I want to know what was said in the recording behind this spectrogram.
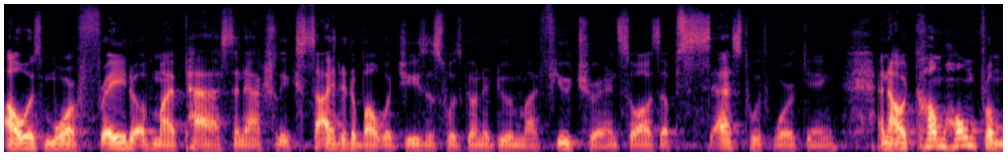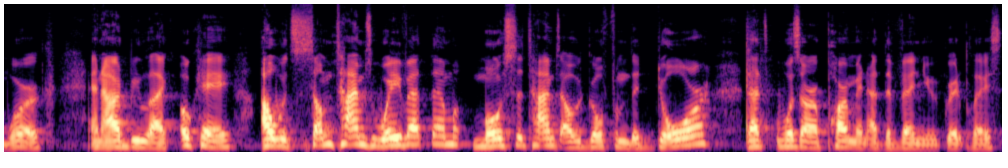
I was more afraid of my past and actually excited about what Jesus was going to do in my future. And so I was obsessed with working. And I would come home from work, and I would be like, okay, I would sometimes wave at them. Most of the times, I would go from the door, that was our apartment at the venue, great place,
